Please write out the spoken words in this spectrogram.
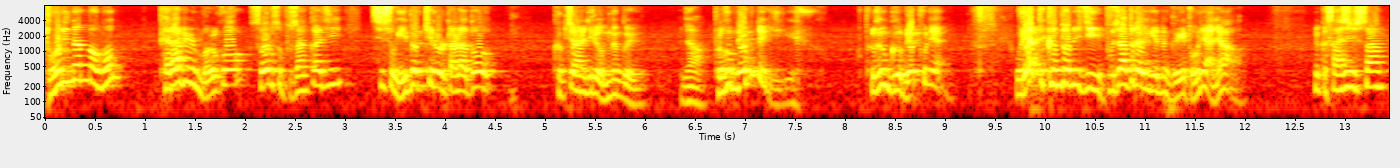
돈 있는 놈은 페라리를 몰고 서울에서 부산까지 시속 200km를 달라도 걱정할 일이 없는 거예요. 그냥 벌금 내면 되지. 벌금 그거 몇 푼이야. 우리한테 큰 돈이지 부자들에게는 그게 돈이 아니야. 그러니까 사실상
